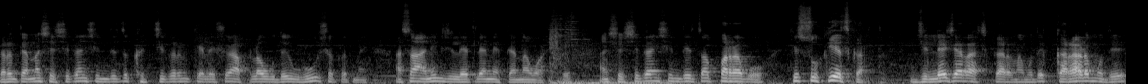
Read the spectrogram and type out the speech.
कारण त्यांना शशिकांत शिंदेचं खच्चीकरण केल्याशिवाय आपला उदय होऊ शकत नाही असं अनेक जिल्ह्यातल्या नेत्यांना वाटतं. आणि शशिकांत शिंदेचा पराभव हे सुखीच करतं. जिल्ह्याच्या राजकारणामध्ये कराडमध्ये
